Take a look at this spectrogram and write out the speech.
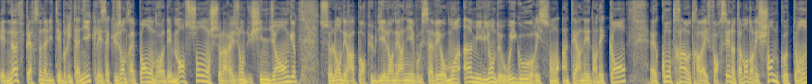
et neuf personnalités britanniques, les accusant de répandre des mensonges sur la région du Xinjiang. Selon des rapports publiés l'an dernier, vous le savez, au moins un million de Ouïghours y sont internés dans des camps, euh, contraints au travail forcé, notamment dans les champs de coton.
